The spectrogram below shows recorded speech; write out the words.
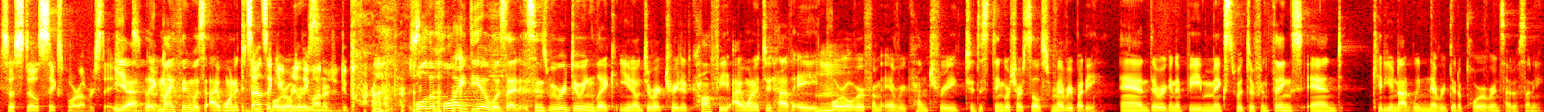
So still six pour over stations. Yeah. Like my thing was I wanted to It sounds do like you really pour-overs. wanted to do pour overs. well, the whole idea was that since we were doing like you know direct traded coffee, I wanted to have a Mm. pour over from every country to distinguish ourselves from everybody, and they were going to be mixed with different things. And kid you not, we never did a pour over inside of Sunny.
